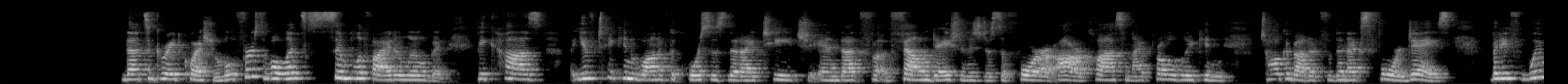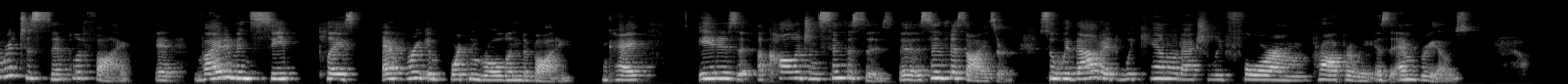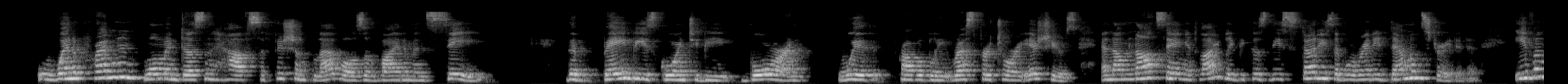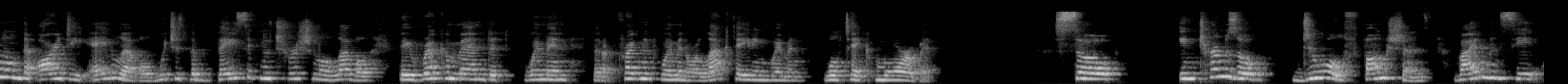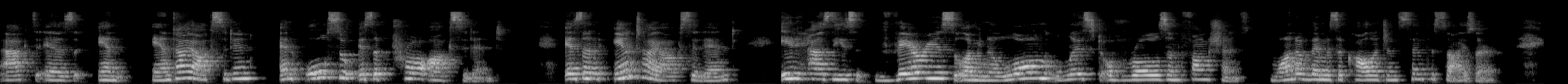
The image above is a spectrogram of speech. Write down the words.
That's a great question. Well, first of all, let's simplify it a little bit because you've taken one of the courses that I teach, and that f- foundation is just a four hour class, and I probably can talk about it for the next four days. But if we were to simplify it, vitamin C plays every important role in the body. Okay. It is a collagen synthesis uh, synthesizer. So without it, we cannot actually form properly as embryos when a pregnant woman doesn't have sufficient levels of vitamin C, the baby is going to be born with probably respiratory issues. And I'm not saying it lightly because these studies have already demonstrated it. Even on the RDA level, which is the basic nutritional level, they recommend that women that are pregnant women or lactating women will take more of it. So, in terms of dual functions, vitamin C acts as an antioxidant and also as a pro-oxidant. As an antioxidant, it has these various, I mean, a long list of roles and functions. One of them is a collagen synthesizer.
